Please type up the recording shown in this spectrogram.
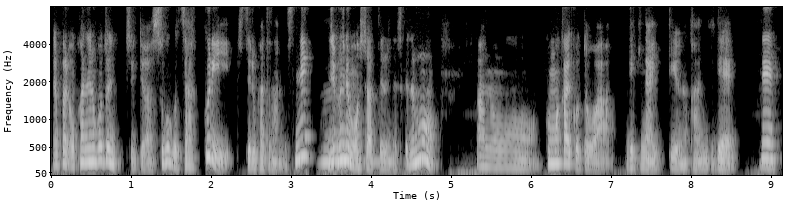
やっぱりお金のことについてはすごくざっくりしてる方なんですね。うん。自分でもおっしゃってるんですけども、あの、細かいことはできないっていうような感じで、で、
